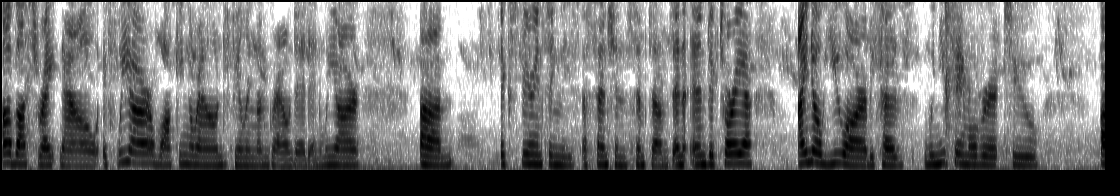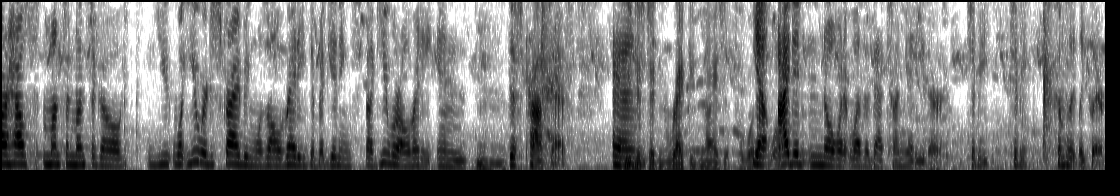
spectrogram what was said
of us right now, if we are walking around feeling ungrounded and we are um, experiencing these ascension symptoms, and, and Victoria, I know you are because when you came over to our house months and months ago, you what you were describing was already the beginnings. Like you were already in hmm this process, and you just didn't recognize it for what yeah it was. i didn't know what it was at that time yet either to be to be completely clear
